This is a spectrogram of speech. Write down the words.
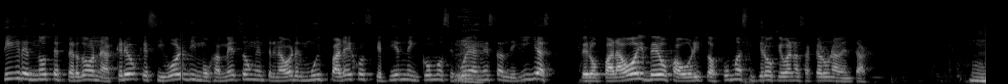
Tigres no te perdona. Creo que Siboldi y Mohamed son entrenadores muy parejos que tienden cómo se juegan estas liguillas, pero para hoy veo favorito a Pumas y creo que van a sacar una ventaja. Mm.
